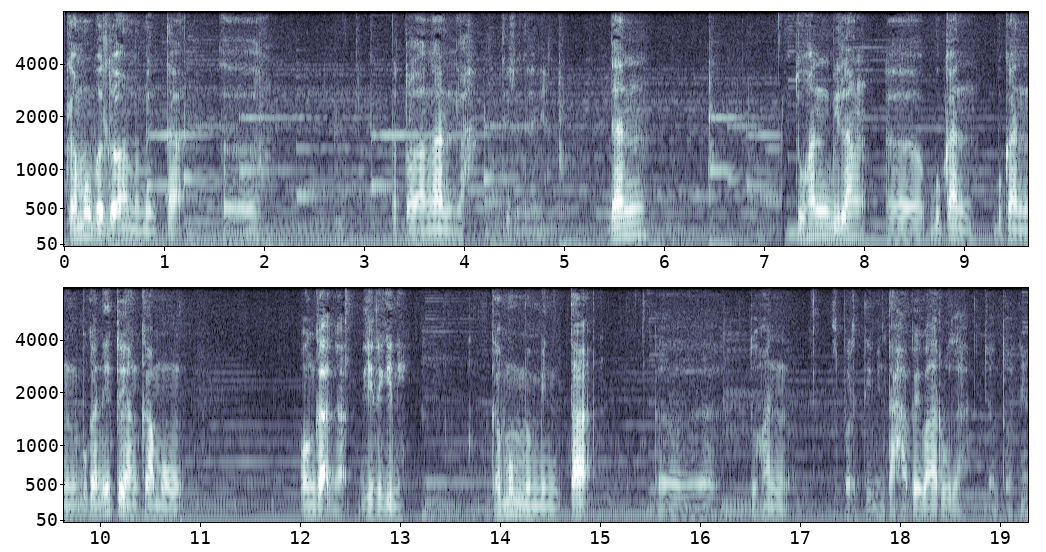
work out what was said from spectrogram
Kamu berdoa meminta uh, pertolongan lah ceritanya. Dan Tuhan bilang e, bukan bukan bukan itu yang kamu oh enggak enggak gini gini kamu meminta e, Tuhan seperti minta HP baru lah contohnya.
